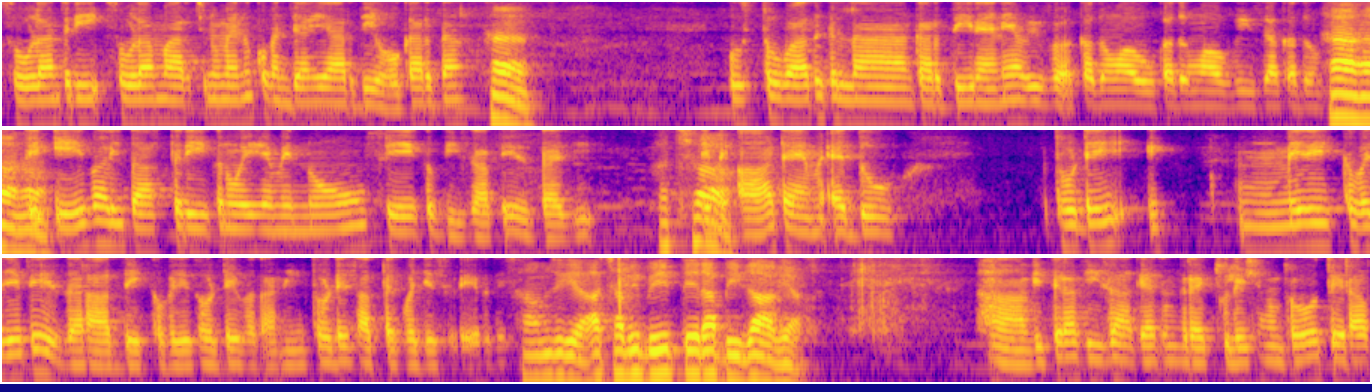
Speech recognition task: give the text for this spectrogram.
16 ਤਰੀਕ 16 ਮਾਰਚ ਨੂੰ ਮੈਨੂੰ 51000 ਦੀ ਉਹ ਕਰਦਾ। ਹਾਂ। ਉਸ ਤੋਂ ਬਾਅਦ ਗੱਲਾਂ ਕਰਦੇ ਹੀ ਰਹਿਣੇ ਆ ਵੀ ਵ- ਕਦੋਂ ਆਊ ਕਦੋਂ ਆਊ ਵੀਜ਼ਾ ਕਦੋਂ। ਹਾਂ ਹਾਂ ਤੇ ਹਾਂ ਇਹ ਵਾਲੀ 10 ਤਰੀਕ ਨੂੰ ਇਹ ਮੈਨੂੰ ਫੇਕ ਵੀਜ਼ਾ ਭੇਜਦਾ ਜੀ। ਤੇ ਅੱਛਾ ਮੈਂ ਆਹ ਟਾਈਮ ਐਦੂ ਤੁਹਾਡੇ ਇੱਕ- ਮੇਰੇ 1 ਵਜੇ ਭੇਜਦਾ ਰਾਤ ਦੇ 1 ਵਜੇ ਤੁਹਾਡੇ ਪਤਾ ਨਹੀਂ ਤੁਹਾਡੇ 7 ਵਜੇ ਸਵੇਰ ਦੇ। ਸਮਝ ਗਿਆ। ਅੱਛਾ ਵੀ ਬਈ ਤੇਰਾ ਵੀਜ਼ਾ ਆ ਗਿਆ। ਹਾਂ ਵੀ ਤੇਰਾ ਵੀਜ਼ਾ ਆ ਗਿਆ ਕੰਗ੍ਰੈਚੁਲੇਸ਼ਨ ਬ్రో ਤੇਰਾ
